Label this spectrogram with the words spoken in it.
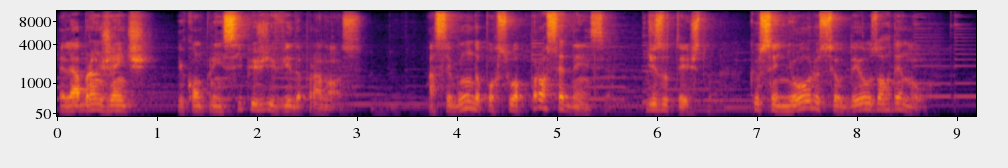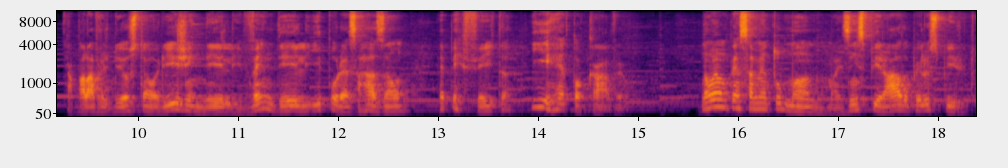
Ela é abrangente, e com princípios de vida para nós. A segunda, por sua procedência, diz o texto, que o Senhor, o seu Deus, ordenou. A palavra de Deus tem origem nele, vem dele e, por essa razão, é perfeita e irretocável. Não é um pensamento humano, mas inspirado pelo Espírito.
